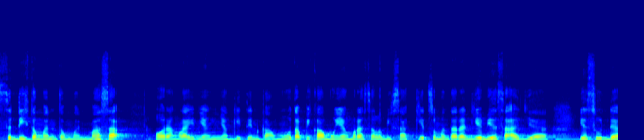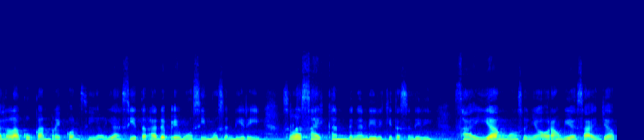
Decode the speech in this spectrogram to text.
sedih teman-teman. Masa orang lain yang nyakitin kamu tapi kamu yang merasa lebih sakit sementara dia biasa aja. Ya sudah lakukan rekonsiliasi terhadap emosimu sendiri. Selesaikan dengan diri kita sendiri. Sayang maksudnya orang biasa aja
